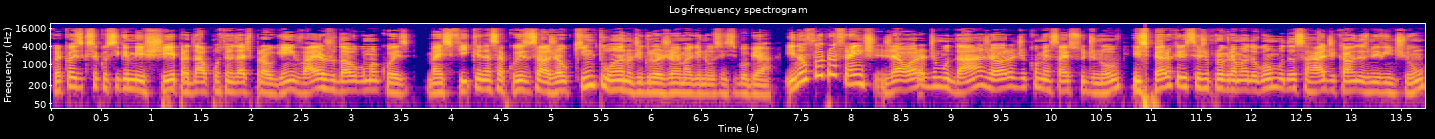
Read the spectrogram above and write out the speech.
Qualquer coisa que você consiga mexer pra dar oportunidade pra alguém vai ajudar alguma coisa. Mas fica nessa coisa, sei lá, já é o quinto ano de Grosjean e Magnussen se bobear. E não foi pra frente, já é hora de mudar, já é hora de começar isso de novo. Espero que eles estejam programando alguma mudança radical em 2021,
